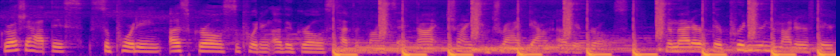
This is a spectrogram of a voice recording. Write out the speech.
girls should have this supporting us girls supporting other girls type of mindset, not trying to drag down other girls. No matter if they're prettier, no matter if they're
